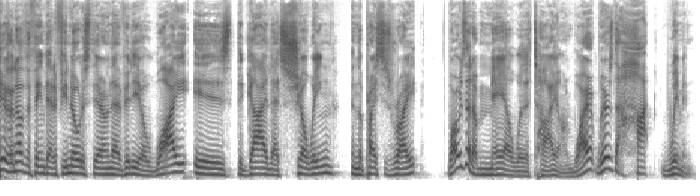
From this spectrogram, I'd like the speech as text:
Here's another thing that if you notice there in that video, why is the guy that's showing in The Price is Right? Why was that a male with a tie on? Why? Where's the hot women?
